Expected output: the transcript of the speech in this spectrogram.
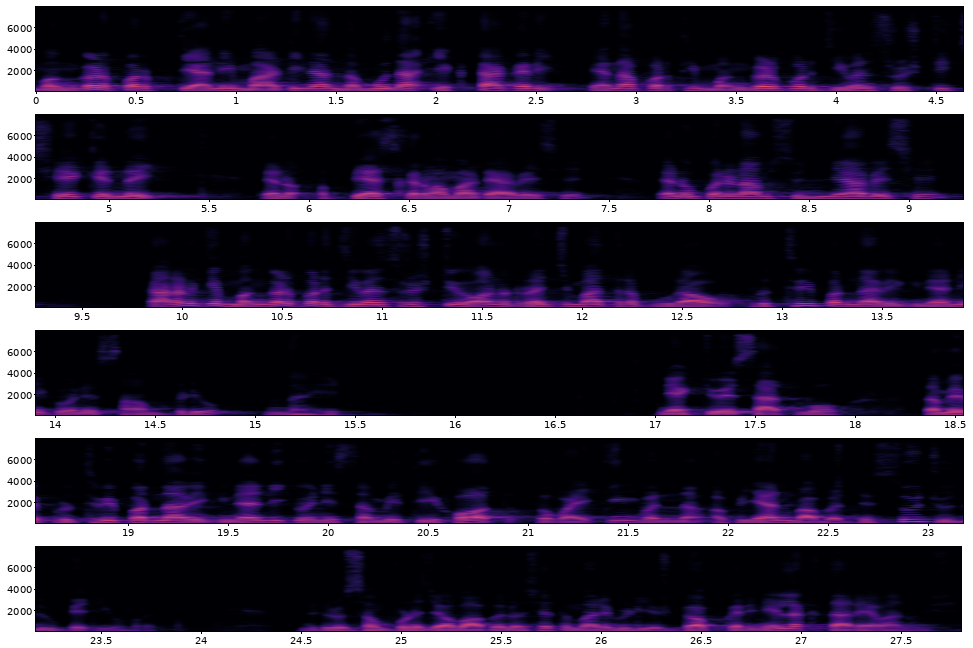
મંગળ પર ત્યાંની માટીના નમૂના એકઠા કરી તેના પરથી મંગળ પર જીવન સૃષ્ટિ છે કે નહીં તેનો અભ્યાસ કરવા માટે આવે છે. તેનું પરિણામ શૂન્ય આવે છે. કારણ કે મંગળ પર જીવન સૃષ્ટિ હોવાનો રજ માત્ર પુરાવો પૃથ્વી પરના વૈજ્ઞાનિકોને સાંભળ્યો નહીં. નેક્સ્ટ જોઈએ સાતમો, તમે પૃથ્વી પરના વૈજ્ઞાનિકોની સમિતિ હોત તો વાઇકિંગ વનના અભિયાન બાબતે શું જુદું કર્યું હોત? મિત્રો, સંપૂર્ણ જવાબ આપેલો છે. તમારે વીડિયો સ્ટોપ કરીને લખતા રહેવાનું છે.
